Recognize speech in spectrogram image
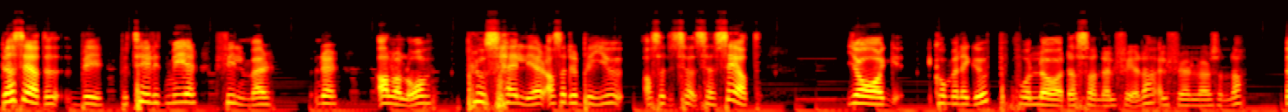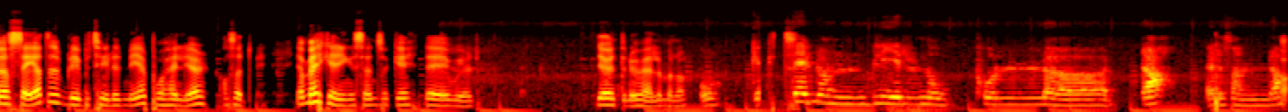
Jag säger att det blir betydligt mer filmer under alla lov plus helger. Alltså det blir ju, alltså det- sen, sen säger jag att jag kommer lägga upp på lördag, söndag eller fredag eller fredag, lördag, söndag. Jag säger att det blir betydligt mer på helger. Alltså jag märker ingen sens, okej? Det är weird. Det gör jag inte nu heller men. Och... Det blir nog på lördag eller söndag. Ja,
